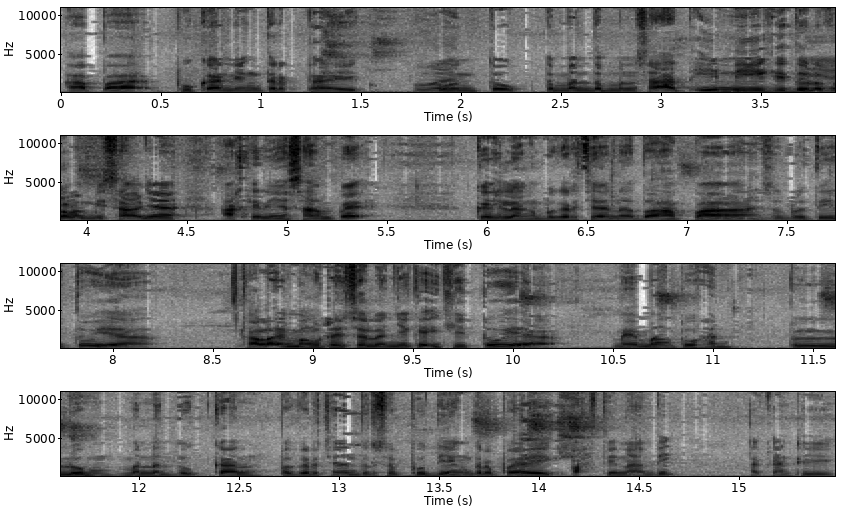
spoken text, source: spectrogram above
apa bukan yang terbaik Buat- untuk teman-teman saat ini gitu loh. Yes. Kalau misalnya akhirnya sampai kehilangan pekerjaan atau apa seperti itu ya kalau emang udah jalannya kayak gitu ya memang Tuhan belum menentukan pekerjaan tersebut yang terbaik pasti nanti akan di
